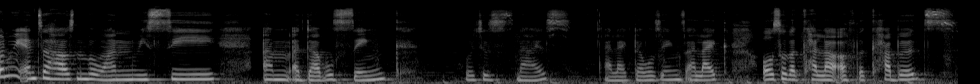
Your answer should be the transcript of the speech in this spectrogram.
when we enter house number one, we see um, a double sink, which is nice. I like double sinks. I like also the color of the cupboards.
